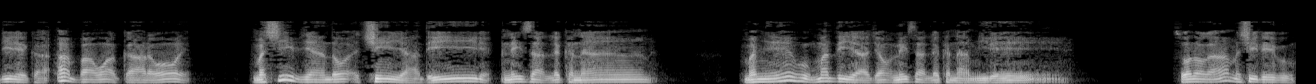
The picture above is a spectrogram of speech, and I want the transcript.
ပြီးတဲ့အခါအဘာဝကာရောတဲ့ မရှိပြန်သောအချင်းရာသည်တဲ့အနိစ္စလက္ခဏာမမြဲဟုမှတ်သိရကြောင်းအနိစ္စလက္ခဏာမြည်တယ်သို့တော့ကမရှိသေးဘူး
